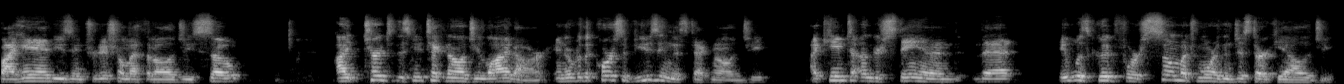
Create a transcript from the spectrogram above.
by hand using traditional methodologies. So I turned to this new technology, LIDAR. And over the course of using this technology, I came to understand that it was good for so much more than just archaeology.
